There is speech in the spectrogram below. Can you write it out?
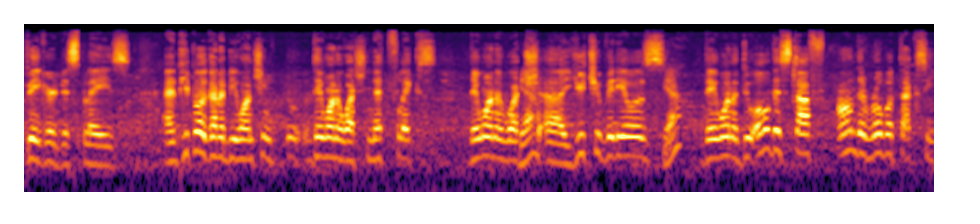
bigger displays, and people are going to be watching. They want to watch Netflix. They want to watch Yeah. uh, YouTube videos. Yeah. They want to do all this stuff on the robot taxi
